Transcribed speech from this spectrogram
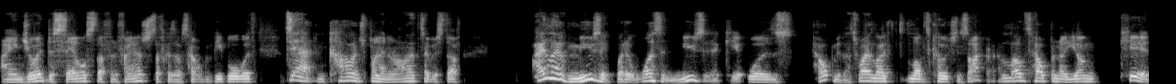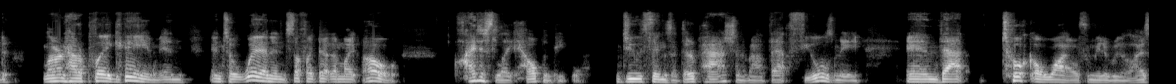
i enjoyed the sales stuff and financial stuff because i was helping people with debt and college plan and all that type of stuff i love music but it wasn't music it was help me. That's why I loved, loved coaching soccer. I loved helping a young kid learn how to play a game and and to win and stuff like that. I'm like, oh, I just like helping people do things that they're passionate about. That fuels me. And that took a while for me to realize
